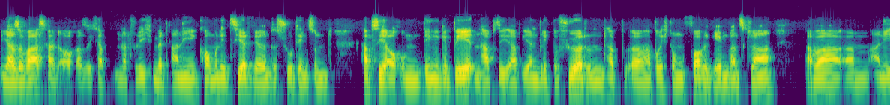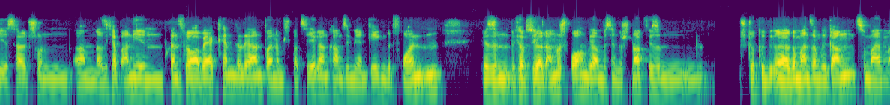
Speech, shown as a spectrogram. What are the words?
ja, so war es halt auch. Also ich habe natürlich mit Anni kommuniziert während des Shootings und habe sie auch um Dinge gebeten, habe sie, habe ihren Blick geführt und habe äh, hab Richtungen vorgegeben, ganz klar. Aber ähm, Anni ist halt schon, ähm, also ich habe Anni in Prenzlauer Berg kennengelernt. Bei einem Spaziergang kam sie mir entgegen mit Freunden. Wir sind, ich habe sie halt angesprochen, wir haben ein bisschen geschnackt, wir sind ein Stück äh, gemeinsam gegangen zu meinem,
